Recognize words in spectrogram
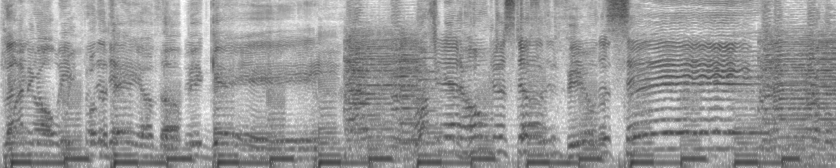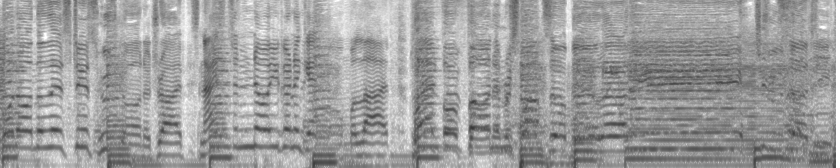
Planning all week for the day of the big game. Watching at home just doesn't feel the same. Number one on the list is who's gonna drive. It's nice to know you're gonna get home alive. Plan for fun and responsibility. Choose the DD,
